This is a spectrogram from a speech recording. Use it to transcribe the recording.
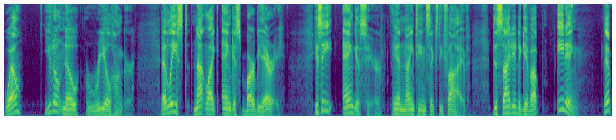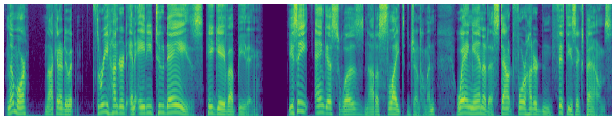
Well, you don't know real hunger. At least, not like Angus Barbieri. You see, Angus here, in 1965, decided to give up eating. Yep, no more. Not going to do it. 382 days he gave up eating. You see, Angus was not a slight gentleman, weighing in at a stout 456 pounds,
